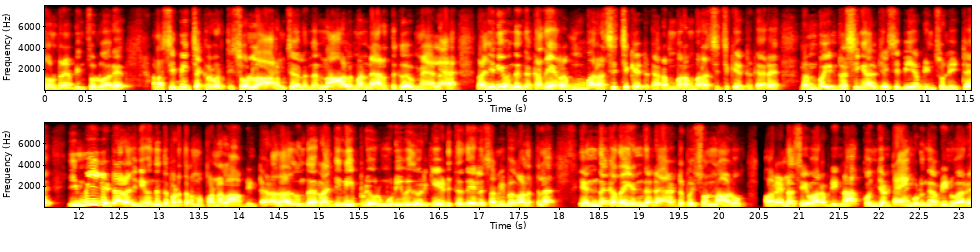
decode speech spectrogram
சொல்கிறேன் அப்படின்னு சொல்லுவார். ஆனால் சிபி சக்கரவர்த்தி சக்கரவர்த்தி சொல்ல ஆரம்பிச்சதுலேருந்து நாலு மணி நேரத்துக்கு மேலே ரஜினி வந்து இந்த கதையை ரொம்ப ரசித்து கேட்டிருக்காரு. ரொம்ப ரொம்ப ரசித்து கேட்டிருக்காரு. ரொம்ப இன்ட்ரெஸ்டிங்காக இருக்கே சிபி அப்படின்னு சொல்லிட்டு இம்மீடியட்டாக ரஜினி வந்து இந்த படத்தை நம்ம பண்ணலாம் அப்படின்ட்டார். அதாவது வந்து ரஜினி இப்படி ஒரு முடிவு இது வரைக்கும் எடுத்ததே இல்லை சமீப காலத்தில். எந்த கதை எந்த டேரக்டர் போய் சொன்னாலும் அவர் என்ன செய்வார் அப்படின்னா கொஞ்சம் டைம் கொடுங்க அப்படின்னுவார்.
